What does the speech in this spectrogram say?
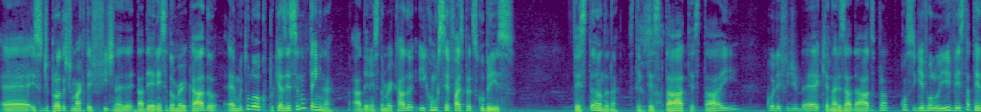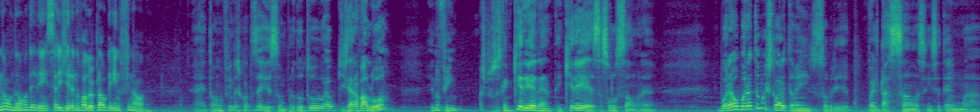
é, isso de Product Market Fit, né, da aderência do mercado, é muito louco, porque às vezes você não tem, né, a aderência do mercado, e como que você faz para descobrir isso? Testando, né? Você tem Exato. que testar, testar e colher feedback, analisar dados para conseguir evoluir e ver se está tendo ou não aderência e gerando valor para alguém no final, né? É, então, no fim das contas, é isso. Um produto é o que gera valor e, no fim, as pessoas têm que querer, né? Tem que querer essa solução, né? O Borel, o Borel tem uma história também sobre validação, assim. Você tem uma...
